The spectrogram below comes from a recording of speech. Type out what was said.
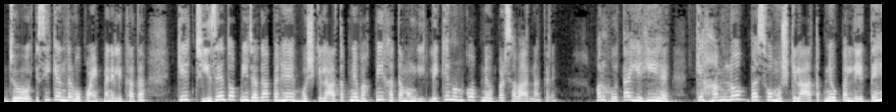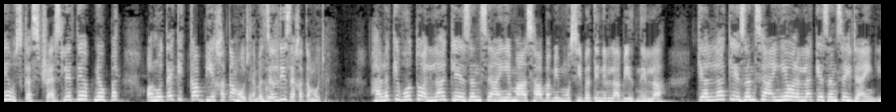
جو اسی کے اندر وہ پوائنٹ میں نے لکھا تھا کہ چیزیں تو اپنی جگہ پر ہیں، مشکلات اپنے وقت پہ ہی ختم ہوں گی، لیکن ان کو اپنے اوپر سوار نہ کریں۔ اور ہوتا یہی ہے کہ ہم لوگ بس وہ مشکلات اپنے اوپر لیتے ہیں، اس کا اسٹریس لیتے ہیں اپنے اوپر، اور ہوتا ہے کہ کب یہ ختم ہو جائے، بس جلدی سے ختم ہو جائے۔ حالانکہ وہ تو اللہ کے عزن سے آئی ہیں ماں صاحب ابھی مصیبت اللہ بزن اللہ۔ کہ اللہ کے عزن سے آئی ہیں اور اللہ کے عزن سے ہی جائیں گی۔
